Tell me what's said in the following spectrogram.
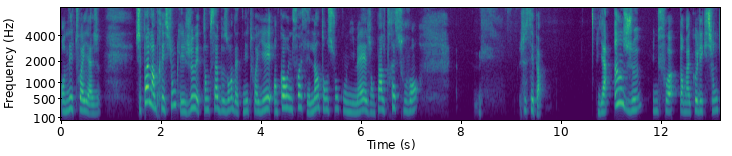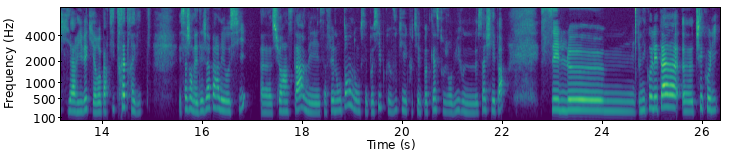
en nettoyage. J'ai pas l'impression que les jeux aient tant que ça besoin d'être nettoyés. Encore une fois, c'est l'intention qu'on y met. J'en parle très souvent. Je sais pas. Il y a un jeu, une fois, dans ma collection qui est arrivé, qui est reparti très très vite. Et ça, j'en ai déjà parlé aussi euh, sur Insta, mais ça fait longtemps, donc c'est possible que vous qui écoutiez le podcast aujourd'hui, vous ne le sachiez pas. C'est le hum, Nicoletta euh, Cecoli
